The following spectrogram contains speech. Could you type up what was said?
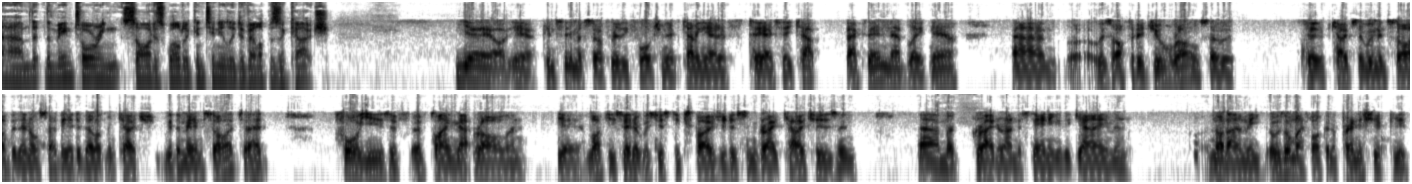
um, the, the mentoring side as well to continually develop as a coach? Yeah, yeah. Consider myself really fortunate coming out of TAC Cup back then, NAB League now. Um, was offered a dual role, so the, to coach the women's side, but then also be a development coach with the men's side. So I had four years of, of playing that role, and yeah, like you said, it was just exposure to some great coaches and um, a greater understanding of the game and not only it was almost like an apprenticeship. You'd,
